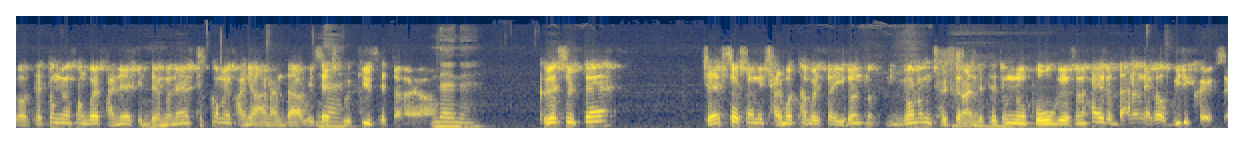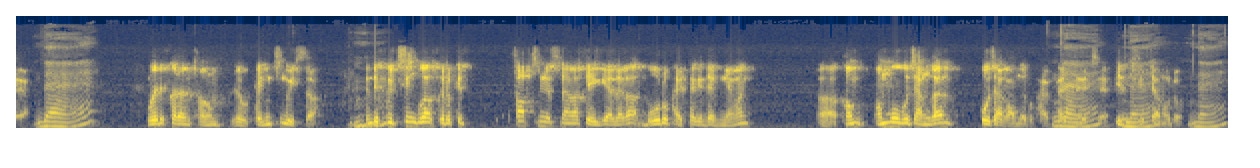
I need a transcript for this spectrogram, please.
어, 대통령 선거에 관여했기 때문에 특검에 관여 안 한다. 네. recuse 했잖아요. 네, 네. 그랬을 때 제프 세션이 잘못하고 있다. 이런 이거는 절대로 안 돼. 대통령 보호하기 위해서는 해야 된다 하는 애가 위태커였어요. 네. 위태커라는 저 백인 친구 있어. 근데 그 친구가 그렇게 Fox News 나가서 얘기하다가 뭐로 발탁이 됐냐면 어, 검- 법무부 장관 보좌관으로 발- 발탁했어요. 비서실장으로. 네.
